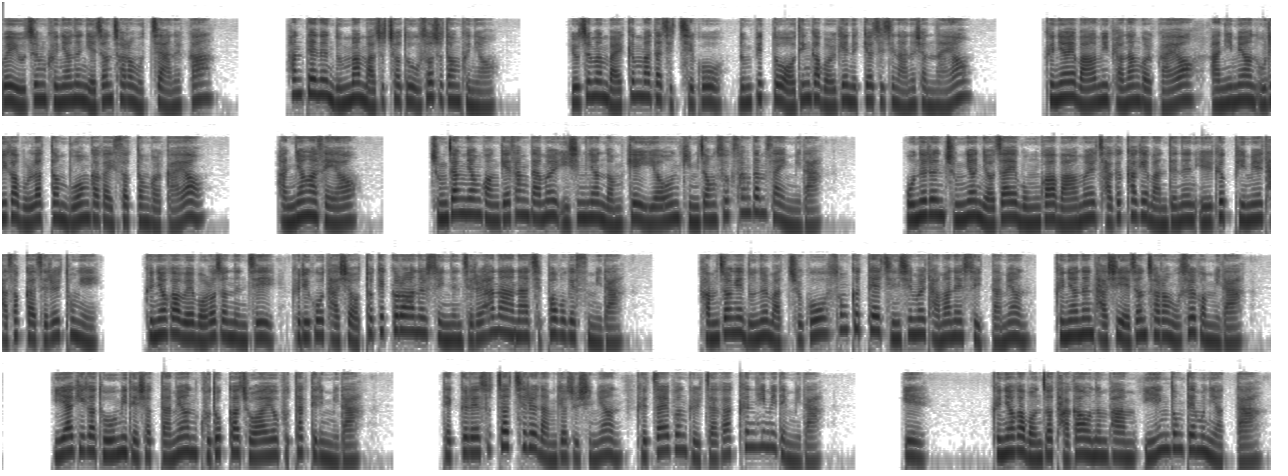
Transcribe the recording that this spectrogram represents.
왜 요즘 그녀는 예전처럼 웃지 않을까? 한때는 눈만 마주쳐도 웃어주던 그녀. 요즘은 말끝마다 지치고 눈빛도 어딘가 멀게 느껴지진 않으셨나요? 그녀의 마음이 변한 걸까요? 아니면 우리가 몰랐던 무언가가 있었던 걸까요? 안녕하세요. 중장년 관계 상담을 20년 넘게 이어온 김정숙 상담사입니다. 오늘은 중년 여자의 몸과 마음을 자극하게 만드는 1급 비밀 5가지를 통해 그녀가 왜 멀어졌는지 그리고 다시 어떻게 끌어안을 수 있는지를 하나하나 짚어보겠습니다. 감정에 눈을 맞추고 손끝에 진심을 담아낼 수 있다면 그녀는 다시 예전처럼 웃을 겁니다. 이야기가 도움이 되셨다면 구독과 좋아요 부탁드립니다. 댓글에 숫자 7을 남겨주시면 그 짧은 글자가 큰 힘이 됩니다. 1. 그녀가 먼저 다가오는 밤 이 행동 때문이었다.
